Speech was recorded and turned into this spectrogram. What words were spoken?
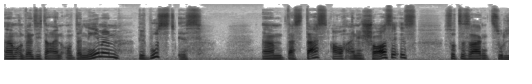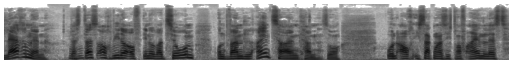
Ähm, und wenn sich da ein Unternehmen bewusst ist, ähm, dass das auch eine Chance ist, sozusagen zu lernen, dass mhm. das auch wieder auf Innovation und Wandel einzahlen kann. So. Und auch, ich sag mal, sich darauf einlässt,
